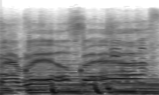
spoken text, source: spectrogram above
family affair.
